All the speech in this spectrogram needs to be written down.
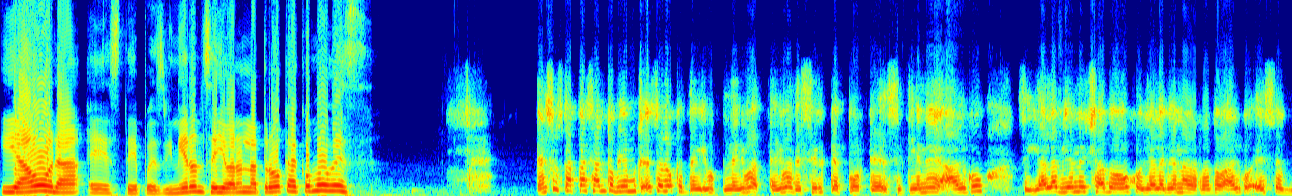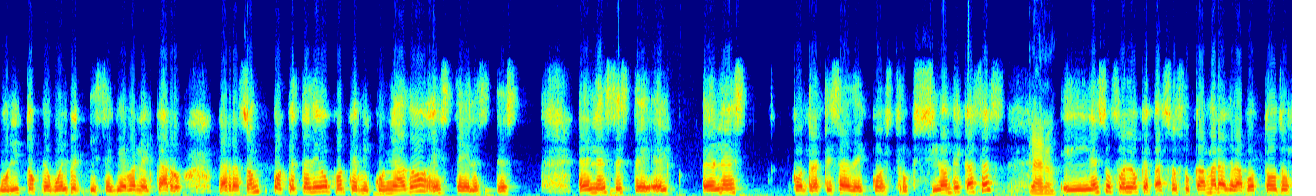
Y ahora, este, pues vinieron, se llevaron la troca. ¿Cómo ves? Eso está pasando bien mucho. Eso es lo que te, iba, te iba a decir que porque si tiene algo, si ya le habían echado ojo, ya le habían agarrado algo, es segurito que vuelven y se llevan el carro. La razón por qué te digo, porque mi cuñado, este, él es, él es este, él él es contratista de construcción de casas. Claro. Y eso fue lo que pasó. Su cámara grabó todo.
